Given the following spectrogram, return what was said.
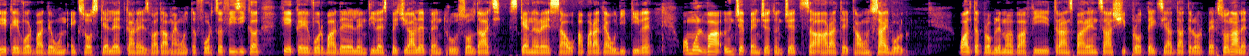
fie că e vorba de un exoschelet care îți va da mai multă forță fizică, fie că e vorba de lentile speciale pentru soldați, scanere sau aparate auditive, omul va începe încet încet să arate ca un cyborg. O altă problemă va fi transparența și protecția datelor personale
